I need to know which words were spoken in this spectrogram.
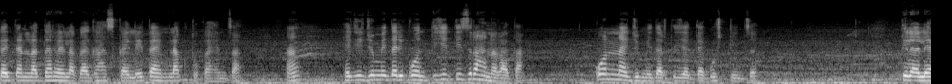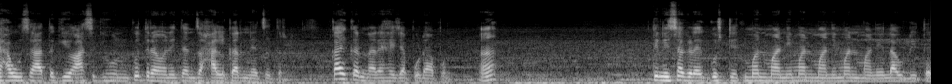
काय त्यांना धरायला काय घास काय लई टाईम लागतो का ह्यांचा? हां? ह्याची जिम्मेदारी कोण तिची तीच राहणार आता. कोण नाही जिम्मेदार तिच्या त्या गोष्टींचं? तिला लय हाऊस आहे आता घेऊ असं घेऊन कुत्र्यावाने त्यांचा हाल करण्याचं तर काय करणार आहे ह्याच्या पुढं आपण हां? तिने सगळ्या गोष्टीत मनमानी मनमानी मनमानी लावली तर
